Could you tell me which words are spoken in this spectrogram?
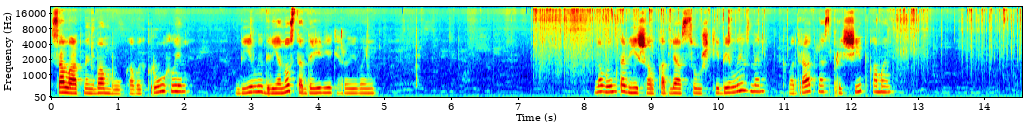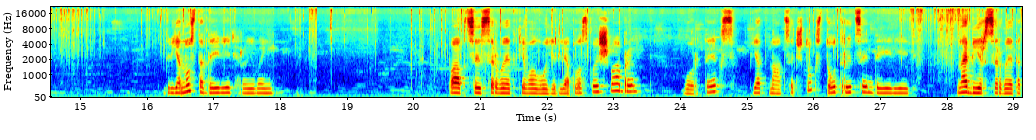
Салатник бамбуковий круглий, білий 99 гривень. Новинка вішалка для сушки білизни, квадратна з прищіпками 99 гривень. По акції серветки вологі для плоскої швабри Vortex 15 штук 139. Набір серветок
